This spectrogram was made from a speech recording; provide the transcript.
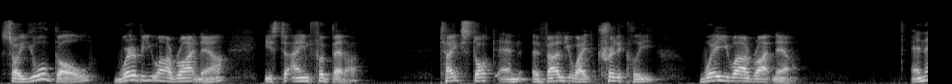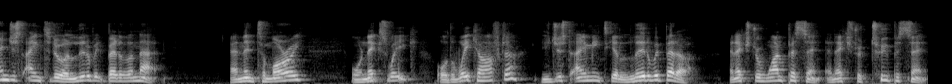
So, your goal, wherever you are right now, is to aim for better. Take stock and evaluate critically where you are right now. And then just aim to do a little bit better than that. And then tomorrow or next week or the week after, you're just aiming to get a little bit better an extra 1%, an extra 2%.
